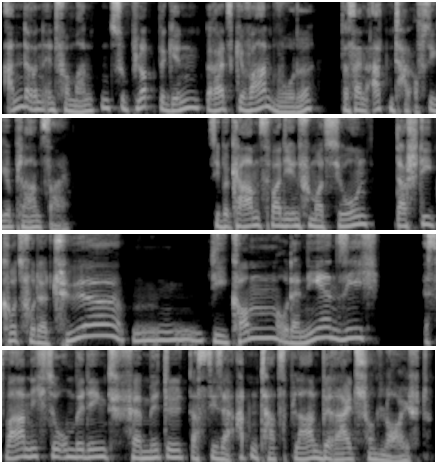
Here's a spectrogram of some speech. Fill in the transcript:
anderen Informanten zu Plotbeginn bereits gewarnt wurde, dass ein Attentat auf sie geplant sei. Sie bekam zwar die Information, da steht kurz vor der Tür, hm, die kommen oder nähern sich. Es war nicht so unbedingt vermittelt, dass dieser Attentatsplan bereits schon läuft.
